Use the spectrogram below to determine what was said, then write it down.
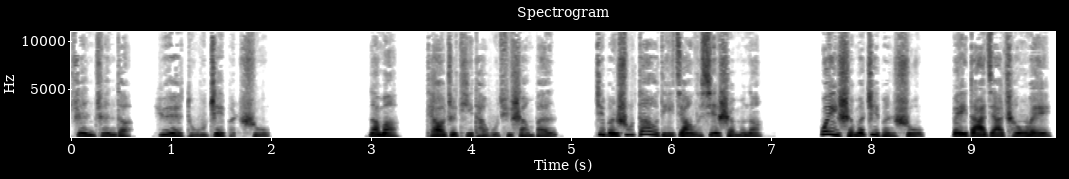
认真的阅读这本书。那么，跳着踢踏舞去上班，这本书到底讲了些什么呢？为什么这本书被大家称为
